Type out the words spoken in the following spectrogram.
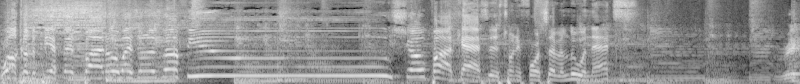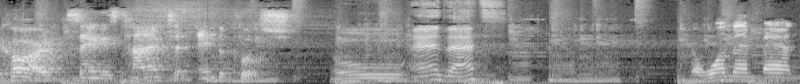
Welcome to TFS Pod, otherwise known as the Few Show Podcast. This is 24 7 Lou, and that's. Ricard saying it's time to end the push. Oh, and that's. The one man band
